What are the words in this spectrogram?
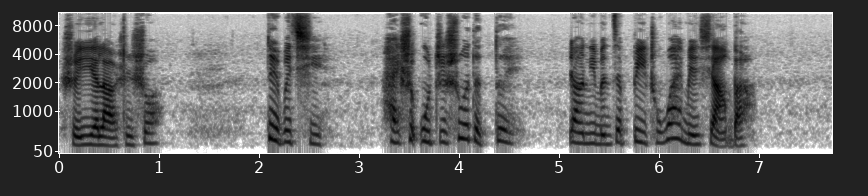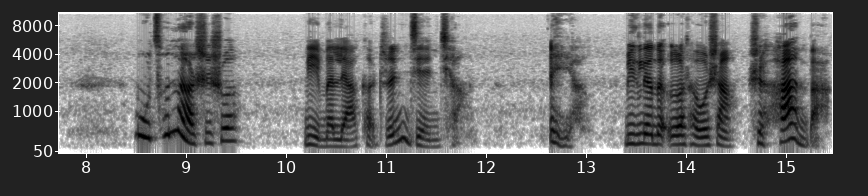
水野老师说：“对不起，还是物质说的对，让你们在壁橱外面想吧。”木村老师说：“你们俩可真坚强。”哎呀，明亮的额头上是汗吧？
